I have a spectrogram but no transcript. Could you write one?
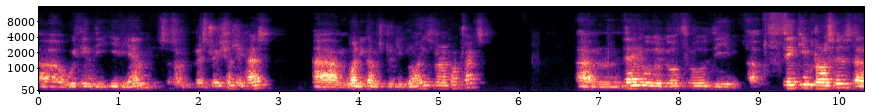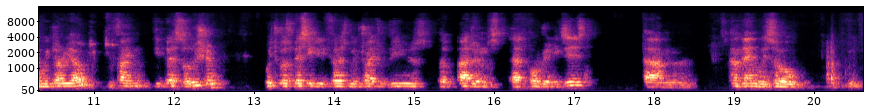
uh, within the EVM, so some restrictions it has um, when it comes to deploying smart contracts. Um, then we will go through the uh, thinking process that we carry out to find the best solution, which was basically first we try to reuse the patterns that already exist, um, and then we saw we,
